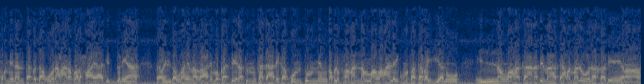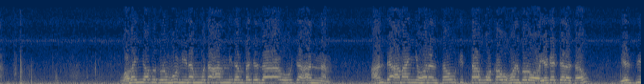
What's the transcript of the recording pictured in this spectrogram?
مؤمنا تبتغون عرض الحياة الدنيا فعند الله مغانم كثيرة كذلك كنتم من قبل فمن الله عليكم فتبينوا. إن الله كان بما تعملون خبيرا ومن يقتل مؤمنا متعمدا فجزاؤه جهنم አንድ አማኝ የሆነን ሰው ሲታወቀው ሆን ብሎ የገደለ ሰው የዚህ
